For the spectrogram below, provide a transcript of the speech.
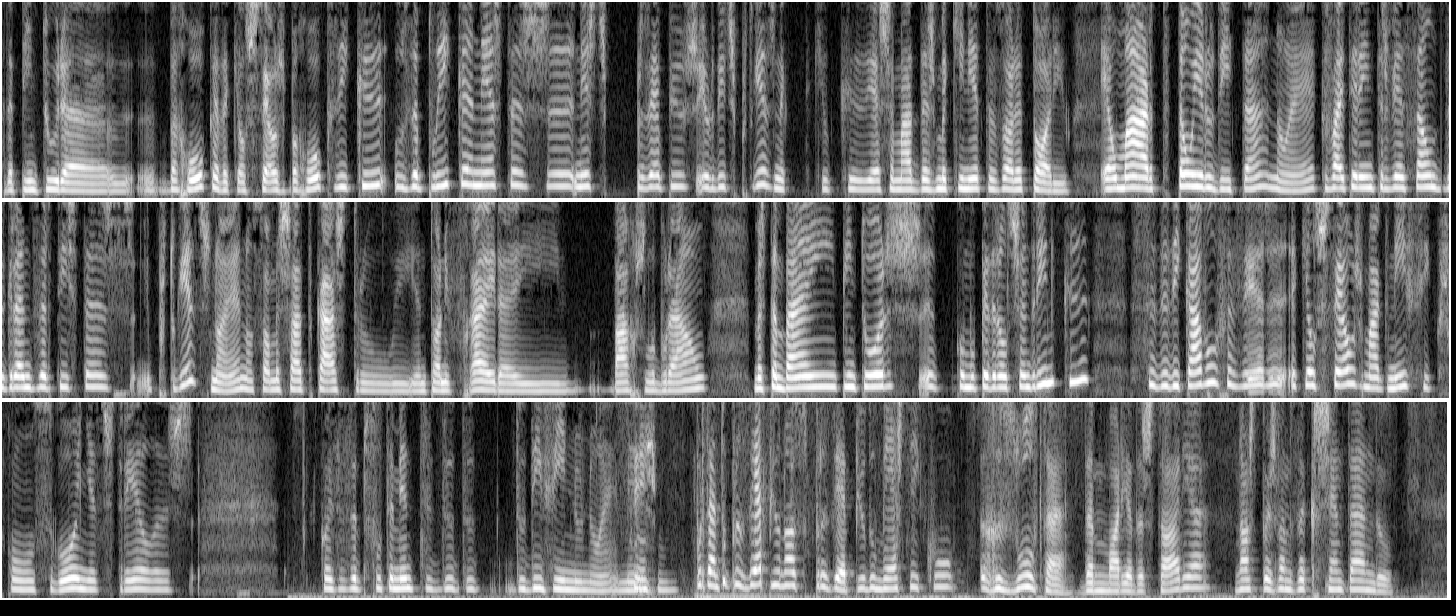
da pintura eh, barroca, daqueles céus barrocos, e que os aplica nestas, eh, nestes presépios eruditos portugueses, aquilo que é chamado das maquinetas oratório. É uma arte tão erudita, não é? Que vai ter a intervenção de grandes artistas portugueses, não é? Não só Machado de Castro e António Ferreira e Barros Laborão, mas também pintores eh, como Pedro Alexandrino que se dedicavam a fazer aqueles céus magníficos com cegonhas, estrelas. coisas absolutamente do, do, do divino, não é mesmo? Sim. Portanto, o presépio, o nosso presépio doméstico, resulta da memória da história. Nós depois vamos acrescentando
